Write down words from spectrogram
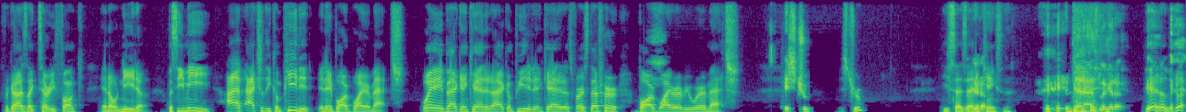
for guys like Terry Funk and Onita. But see, me, I have actually competed in a barbed wire match. Way back in Canada, I competed in Canada's first ever barbed wire everywhere match. It's true. It's true. He says, Look Eddie. Kingston. Dead ass. Look it up. Yeah, look it up.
